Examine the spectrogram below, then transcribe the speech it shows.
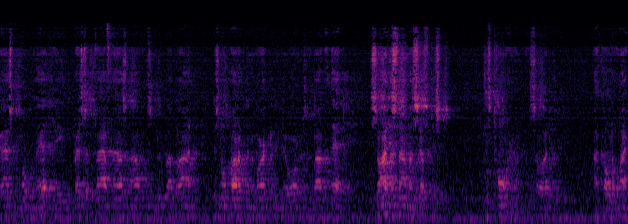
guy's promoting that, and he pressed up 5,000 albums and blah, blah, blah, and there's no product in the market in New Orleans and blah, blah, that. So I just found myself just, just torn. So I just, I called up Mike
